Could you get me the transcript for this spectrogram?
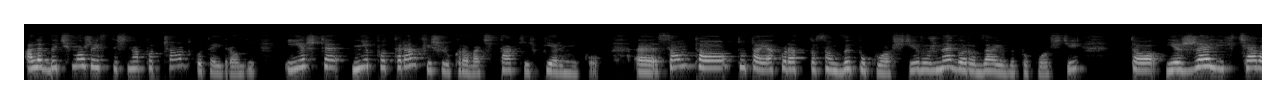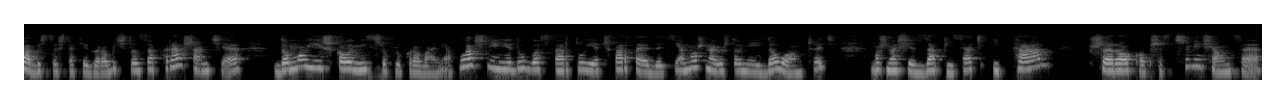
ale być może jesteś na początku tej drogi i jeszcze nie potrafisz lukrować takich pierników. E, są to, tutaj akurat to są wypukłości, różnego rodzaju wypukłości, to jeżeli chciałabyś coś takiego robić, to zapraszam Cię do mojej Szkoły Mistrzów Lukrowania. Właśnie niedługo startuje czwarta edycja, można już do niej dołączyć, można się zapisać i tam szeroko przez trzy miesiące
